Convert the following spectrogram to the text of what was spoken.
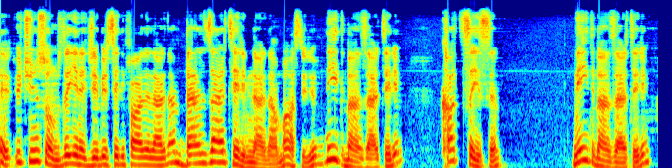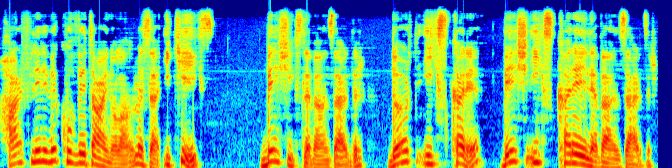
Evet üçüncü sorumuzda yine cebirsel ifadelerden benzer terimlerden bahsediyor. Neydi benzer terim? Kat sayısı. Neydi benzer terim? Harfleri ve kuvveti aynı olan. Mesela 2x 5x ile benzerdir. 4x kare 5x kare ile benzerdir.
